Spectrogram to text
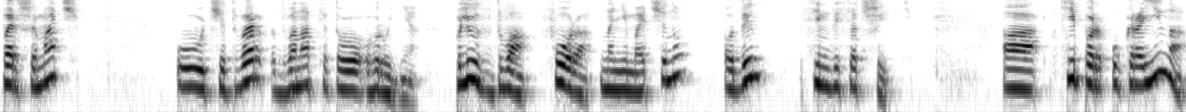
Перший матч у четвер, 12 грудня. Плюс 2 фора на Німеччину 1,76. А Кіпр Україна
